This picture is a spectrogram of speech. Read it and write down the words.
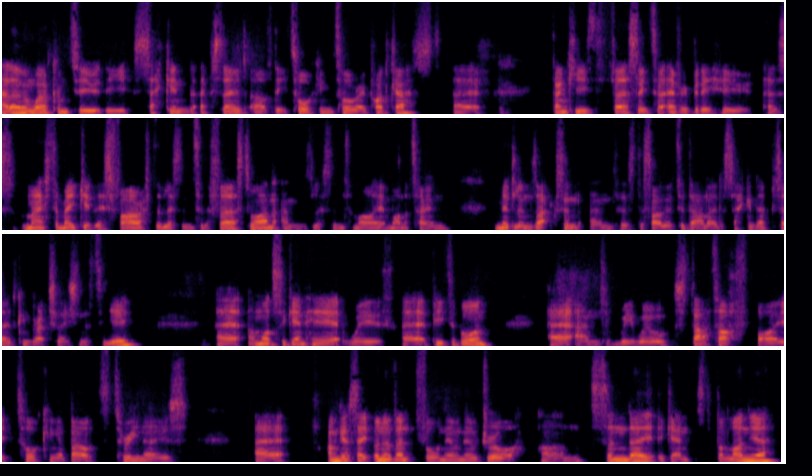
Hello and welcome to the second episode of the Talking Toro podcast. Uh, thank you, firstly, to everybody who has managed to make it this far after listening to the first one and listening to my monotone Midlands accent and has decided to download a second episode. Congratulations to you. Uh, I'm once again here with uh, Peter Bourne, uh, and we will start off by talking about Torino's, uh, I'm going to say, uneventful nil-nil draw on Sunday against Bologna.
